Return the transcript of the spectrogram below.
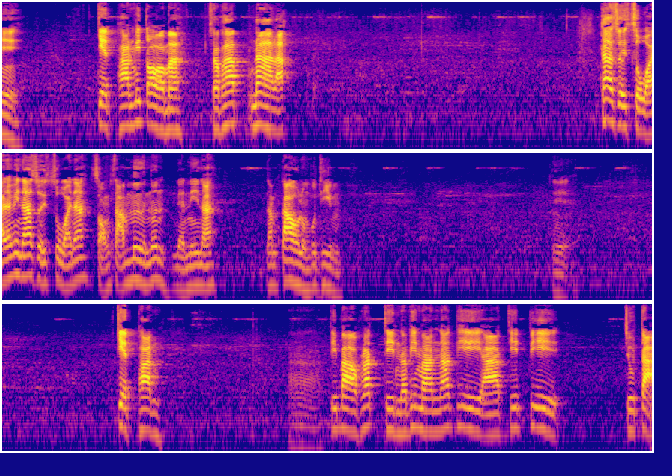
นี่เจ็ดพันไม่ต่อมา สภาพน่ารัก ถ้าสวยๆนะพี่นะ สวยๆนะสองสามหมื่นนุ่นเดี๋ยวนี้นะน้ำเต้าหลวงปู่ทิมนี่เจ็ดพันพี่บ่าวพลัดทินนะพี่มานัดพี่อาทิตย์พี่จุตะ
